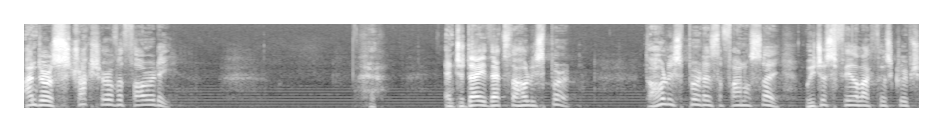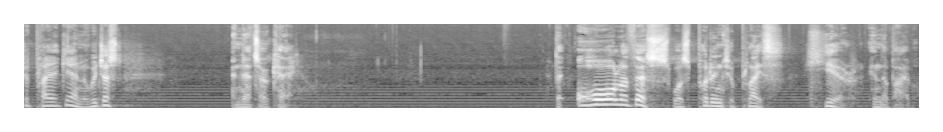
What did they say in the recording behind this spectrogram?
under a structure of authority. and today, that's the Holy Spirit. The Holy Spirit has the final say. We just feel like this group should play again. We just, and that's okay. That all of this was put into place here in the Bible.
